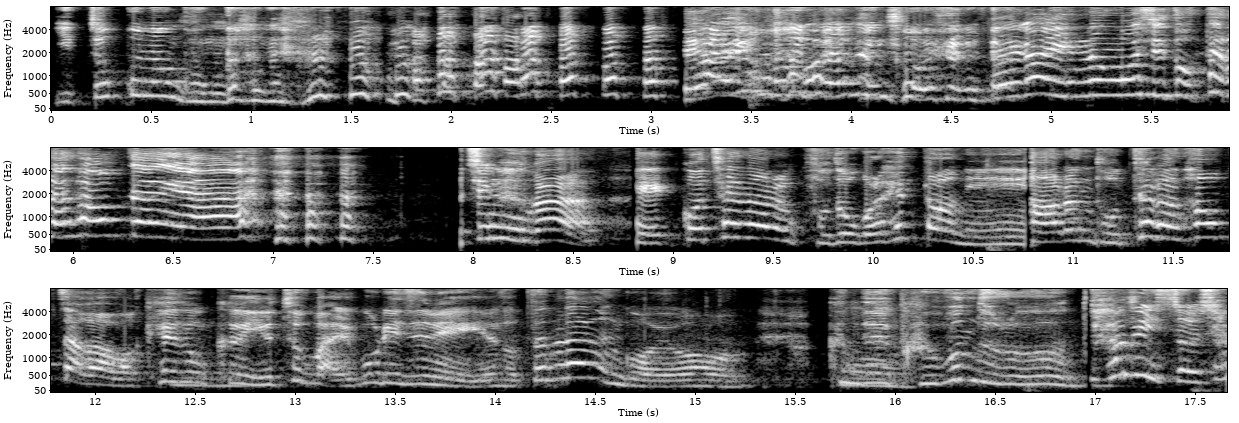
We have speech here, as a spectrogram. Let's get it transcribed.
이 조그만 공간을 내가 있는, 한다는 거를. 내가 있는 곳이 도테라 사업장이야. 그 친구가 제 거 채널을 구독을 했더니 다른 도테라 사업자가 막 계속 음. 그 유튜브 알고리즘에 의해서 뜬다는 거예요. 근데 어. 그분들은 샵이 있어, 샵.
